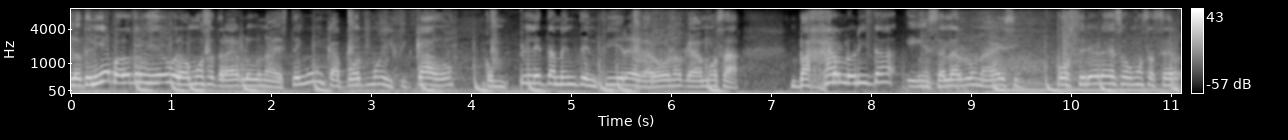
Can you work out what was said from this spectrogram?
lo tenía para otro video, pero vamos a traerlo de una vez. Tengo un capot modificado completamente en fibra de carbono que vamos a bajarlo ahorita e instalarlo una vez y posterior a eso vamos a hacer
